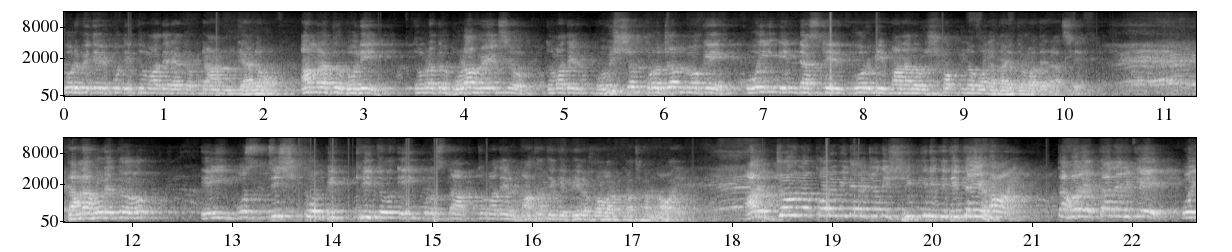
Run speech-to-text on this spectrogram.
কর্মীদের প্রতি তোমাদের এত টান কেন? আমরা তো বলি তোমরা তো বুড়া হয়েছো, তোমাদের ভবিষ্যৎ প্রজন্মকে ওই ইন্ডাস্ট্রির কর্মী বানানোর স্বপ্ন মনে হয় তোমাদের আছে। তা না হলে তো এই মস্তিষ্ক বিকৃত এই প্রস্তাব তোমাদের মাথা থেকে বের হওয়ার কথা নয়। আর যৌন কর্মীদের যদি স্বীকৃতি দিতেই হয়, তাহলে তাদেরকে ওই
